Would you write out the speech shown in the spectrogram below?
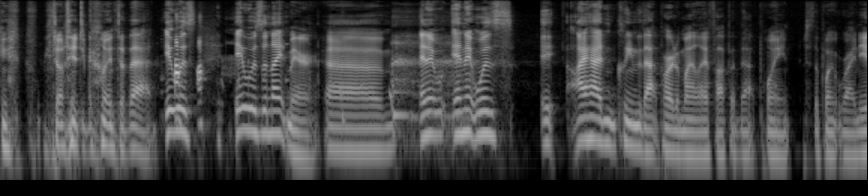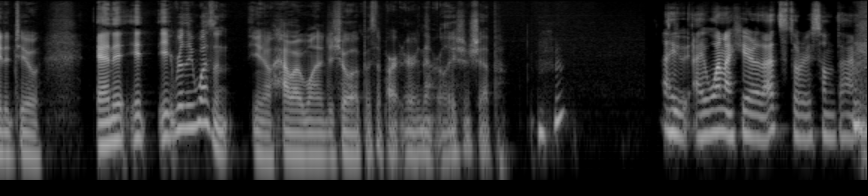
we, we don't need to go into that. It was it was a nightmare. Um, and it and it was it, I hadn't cleaned that part of my life up at that point to the point where I needed to. And it it it really wasn't, you know, how I wanted to show up as a partner in that relationship. I, I want to hear that story sometime.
